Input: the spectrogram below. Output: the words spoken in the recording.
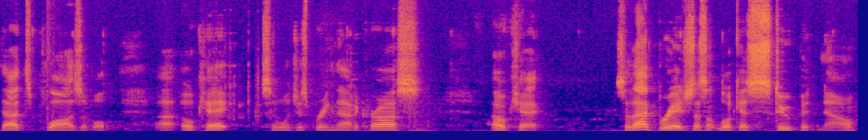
that's plausible. Uh, okay, so we'll just bring that across. Okay. So that bridge doesn't look as stupid now.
